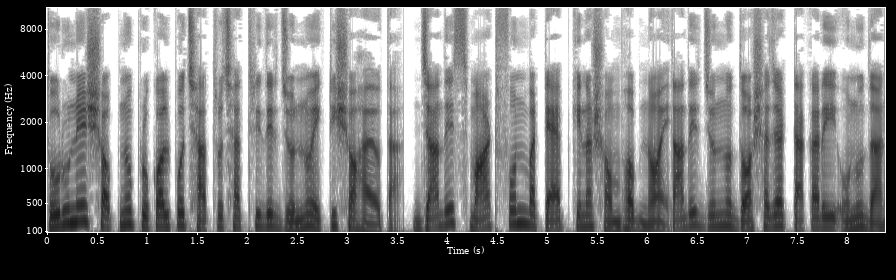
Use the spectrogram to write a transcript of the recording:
তরুণের স্বপ্ন প্রকল্প ছাত্রছাত্রীদের জন্য একটি সহায়তা। যাদের স্মার্টফোন বা ট্যাব কেনা সম্ভব নয়, তাদের জন্য দশ হাজার টাকার এই অনুদান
